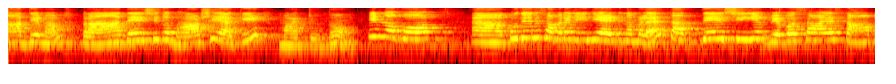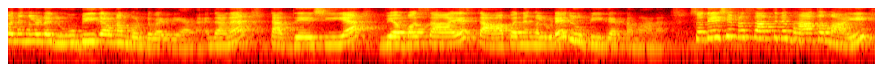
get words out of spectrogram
മാധ്യമം പ്രാദേശിക ഭാഷയാക്കി മാറ്റുന്നു. ഇനി നോക്കൂ ആ, പുതിയൊരു സമര രീതിയായിട്ട് നമ്മൾ തദ്ദേശീയ വ്യവസായ സ്ഥാപനങ്ങളുടെ രൂപീകരണം കൊണ്ടുവരികയാണ്. എന്താണ്? തദ്ദേശീയ വ്യവസായ സ്ഥാപനങ്ങളുടെ രൂപീകരണമാണ്. സ്വദേശി പ്രസ്ഥാനത്തിന്റെ ഭാഗമായി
